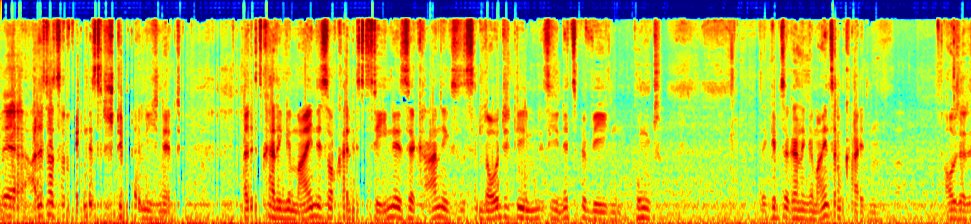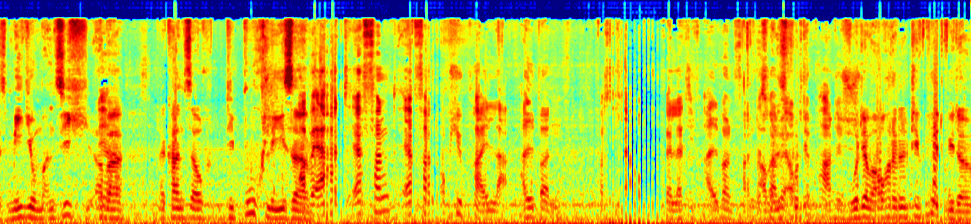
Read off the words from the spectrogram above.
Ja. Alles, was verwendet ist, stimmt eigentlich nicht. Weil es ist keine Gemeinde, ist auch keine Szene, ist ja gar nichts. Es sind Leute, die sich im Netz bewegen. Punkt. Da gibt es ja keine Gemeinsamkeiten. Außer das Medium an sich, aber Ja. da kannst du auch die Buchleser. Aber er hat, er fand, er fand Occupy albern, was ich relativ albern fand. Das aber war mir das auch wurde, sympathisch. wurde aber auch relativiert wieder.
